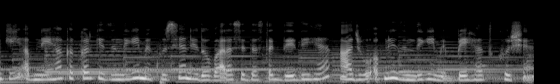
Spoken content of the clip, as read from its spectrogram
हालाँकि अब नेहा कक्कड़ की ज़िंदगी में खुशियाँ ने दोबारा से दस्तक दे दी है। आज वो अपनी ज़िंदगी में बेहद खुश हैं।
